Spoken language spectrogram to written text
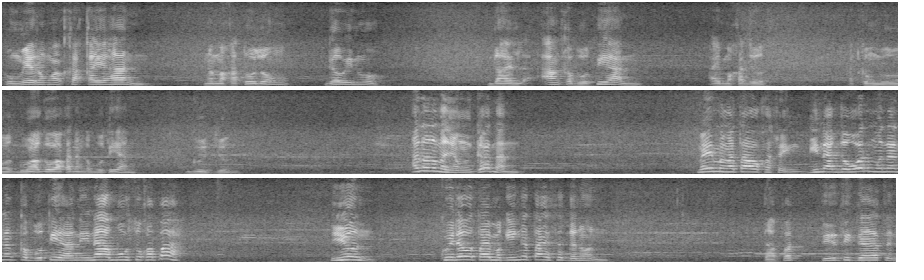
kung meron kang kakayahan na makatulong, gawin mo. Dahil ang kabutihan ay makajos. At kung gumagawa ka ng kabutihan, good yun. Ano naman yung ganan? May mga tao kasing ginagawan mo na ng kabutihan, inaabuso ka pa. Yun. Kuya daw tayo, mag-ingat tayo sa ganun. Dapat tinitignan natin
